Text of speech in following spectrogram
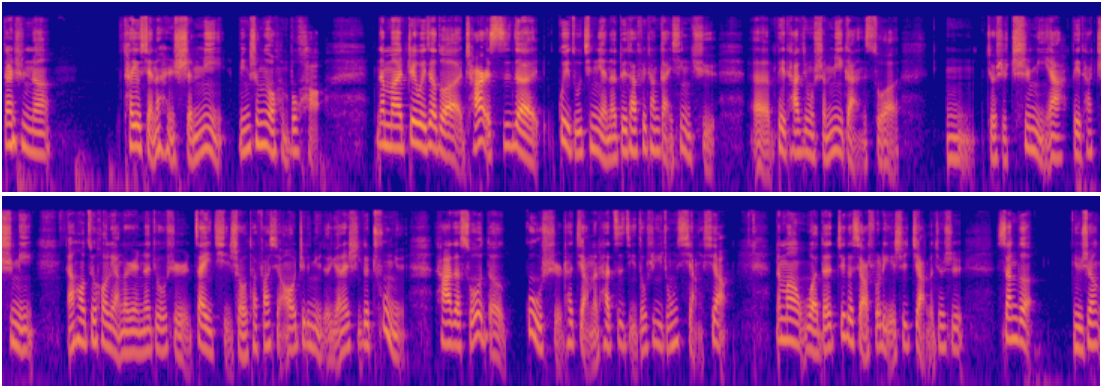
但是呢，她又显得很神秘，名声又很不好。那么这位叫做查尔斯的贵族青年呢，对她非常感兴趣，呃，被她这种神秘感所。嗯，就是痴迷啊，被他痴迷，然后最后两个人呢，就是在一起的时候，他发现哦，这个女的原来是一个处女，她的所有的故事，她讲的她自己都是一种想象。那么我的这个小说里是讲的，就是三个女生，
